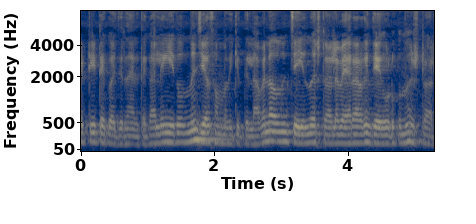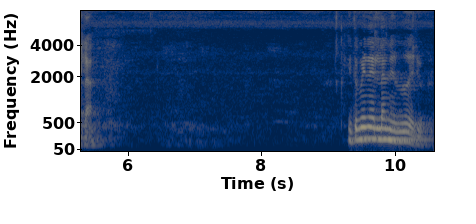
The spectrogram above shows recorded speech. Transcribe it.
കെട്ടിയിട്ടൊക്കെ വെച്ചിരുന്ന നേരത്തേക്ക്. അല്ലെങ്കിൽ ഇതൊന്നും ചെയ്യാൻ സമ്മതിക്കത്തില്ല. അവനതൊന്നും ചെയ്യുന്നത് ഇഷ്ടമല്ല. വേറെ ആർക്കും ചെയ്തു കൊടുക്കുന്നത് ഇഷ്ടമല്ല. ഇത് പിന്നെ എല്ലാം നിന്ന് തരും.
